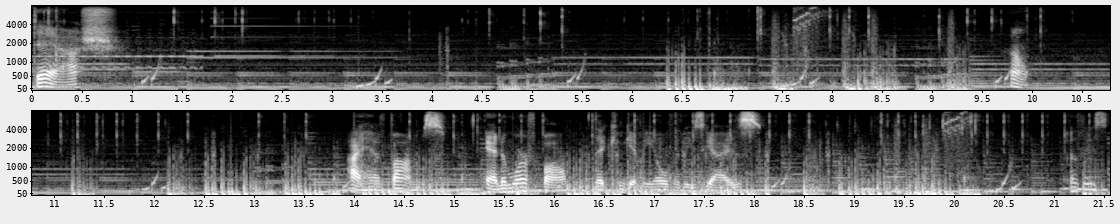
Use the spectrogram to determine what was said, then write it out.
dash. Oh. I have bombs and a morph ball that can get me over these guys. At least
